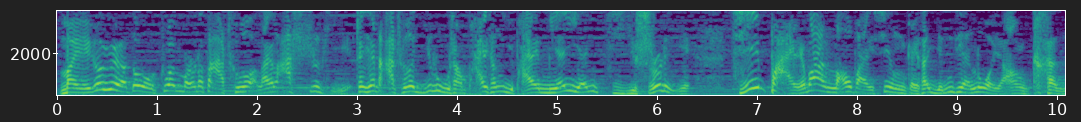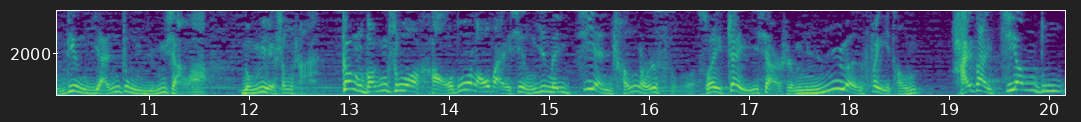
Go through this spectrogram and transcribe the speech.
每个月都有专门的大车来拉尸体，这些大车一路上排成一排，绵延几十里。几百万老百姓给他营建洛阳，肯定严重影响啊农业生产，更甭说好多老百姓因为建成而死。所以这一下是民怨沸腾，还在江都，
